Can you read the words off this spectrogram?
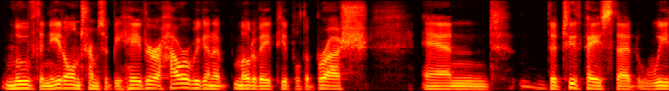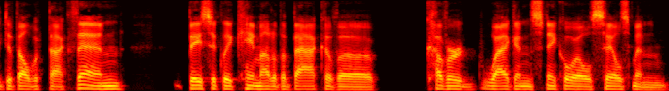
move the needle in terms of behavior. How are we going to motivate people to brush? And the toothpaste that we developed back then basically came out of the back of a covered wagon snake oil salesman.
